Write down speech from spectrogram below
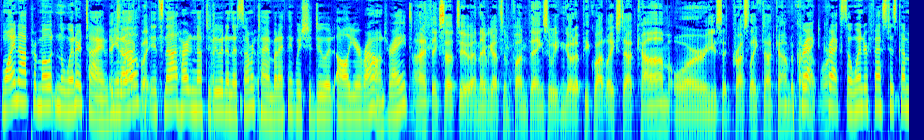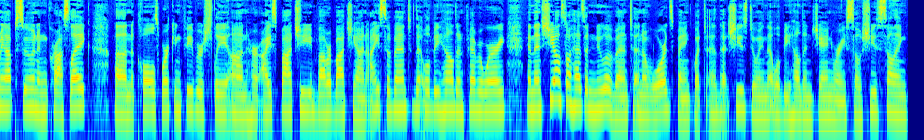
why not promote in the wintertime? You know, it's not hard enough to do it in the summertime, but I think we should do it all year round, right? I think so too. And they've got some fun things. So we can go to pequotlakes.com or you said crosslake.com to find Correct, out more. correct. So Winterfest is coming up soon in Cross Lake. Uh, Nicole's working feverishly on her ice bocce, bobber bocce on ice event that will be held in February. And then she also has a new event, an awards banquet uh, that she's doing that will be held in January. So she's selling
